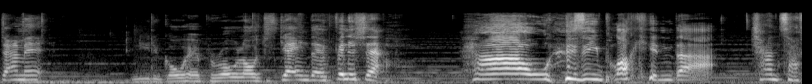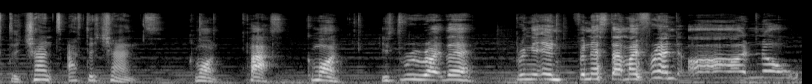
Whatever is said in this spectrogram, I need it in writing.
Damn it. Need to go here, Parolo. Just get in there and finish that. How is he blocking that? Chance after chance after chance. Come on. Pass. Come on. He's through right there. Bring it in. Finesse that, my friend. Oh, no.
